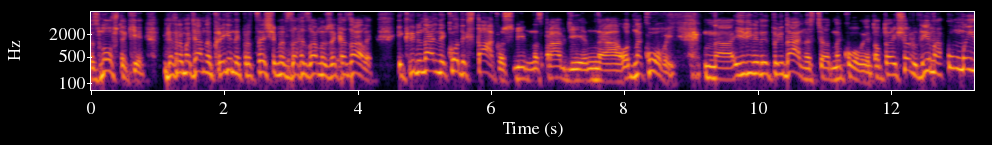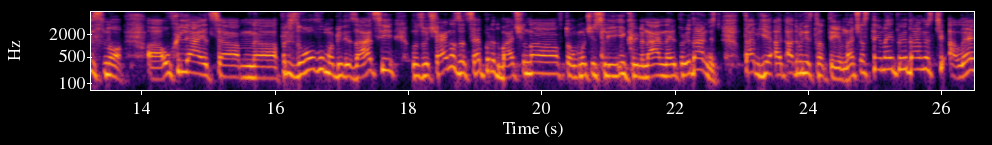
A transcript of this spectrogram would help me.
знов ж таки для громадян України про це ще ми з вами вже казали. І кримінальний кодекс також він насправді однаковий і рівень відповідальності однаковий. Тобто, якщо людина умисно ухиляється призову мобілізації, ну звичайно за це передбачена в тому числі і кримінальна відповідальність. Там є адміністративна частина відповідальності, але е,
